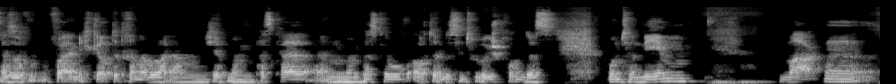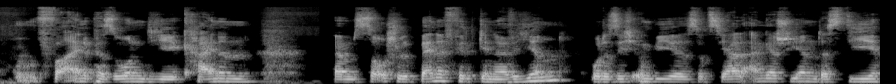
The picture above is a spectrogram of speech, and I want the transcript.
also vor allem ich glaube daran, aber ähm, ich habe mit Pascal, ähm, mit Pascal Hof auch da ein bisschen drüber gesprochen, dass Unternehmen, Marken, Vereine, Personen, die keinen ähm, Social Benefit generieren, oder sich irgendwie sozial engagieren, dass die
